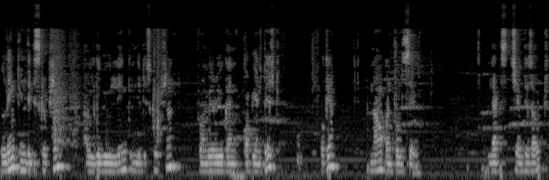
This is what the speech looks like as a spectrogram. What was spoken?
link in the description. I will give you link in the description from where you can copy and paste. Okay. Now control save. Let's check this out.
